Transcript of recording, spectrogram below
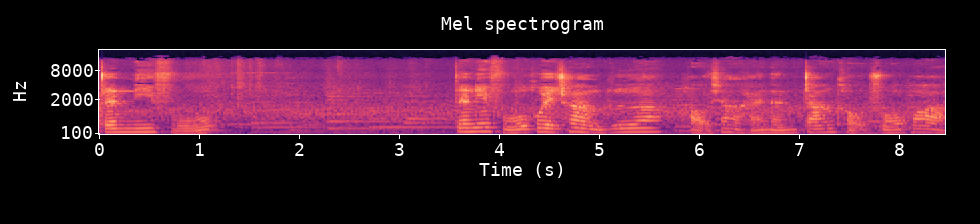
珍妮弗，珍妮弗会唱歌，好像还能张口说话。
